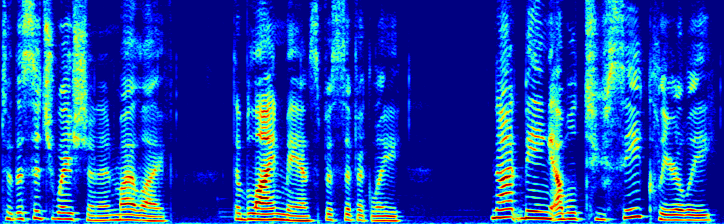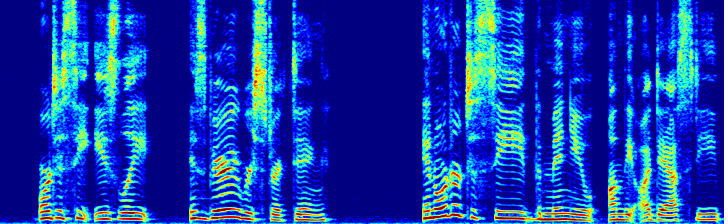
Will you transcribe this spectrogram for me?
to the situation in my life, the blind man specifically. Not being able to see clearly or to see easily is very restricting. In order to see the menu on the Audacity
